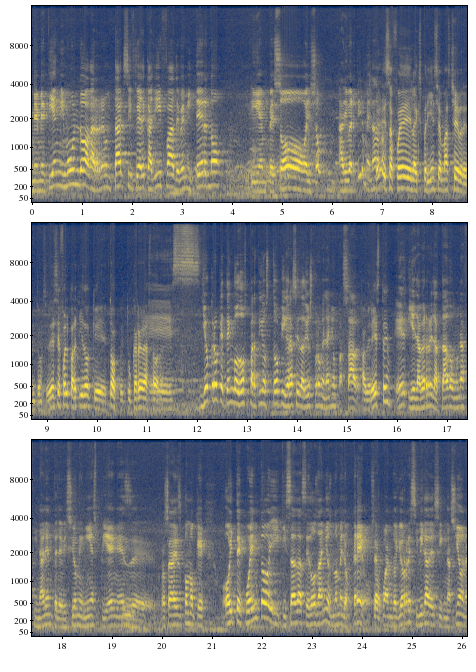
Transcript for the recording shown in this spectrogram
me metí en mi mundo, agarré un taxi, fui al Califa, debé mi terno y empezó el show, a divertirme, nada Esa fue la experiencia más chévere entonces, ese fue el partido que top en tu carrera hasta ahora. Yo creo que tengo dos partidos top y gracias a Dios fueron el año pasado. A ver, este. Eh, y el haber relatado una final en televisión en ESPN es, mm. eh, o sea, es como que hoy te cuento y quizás hace dos años no me lo creo. O sea, cuando yo recibí la designación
